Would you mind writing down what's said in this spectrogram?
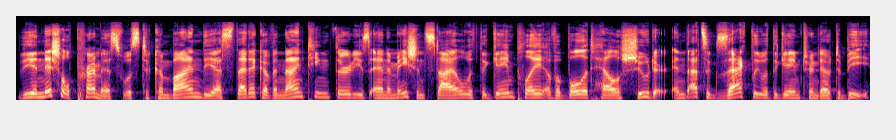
The initial premise was to combine the aesthetic of a 1930s animation style with the gameplay of a bullet hell shooter, and that's exactly what the game turned out to be.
